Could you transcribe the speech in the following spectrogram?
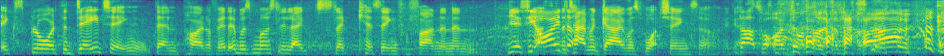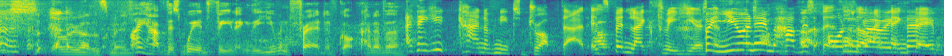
explored the dating then part of it. It was mostly like just like kissing for fun and then Yeah, see, I of the time a guy was watching, so I guess. That's what I've done. Oh my god, that's amazing. I have this weird feeling that you and Fred have got kind of a. I think you kind of need to drop that. It's uh, been like three years. But you and him have this about so I ongoing think, thing. babe,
